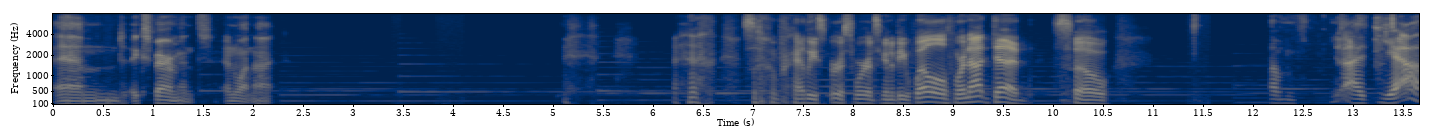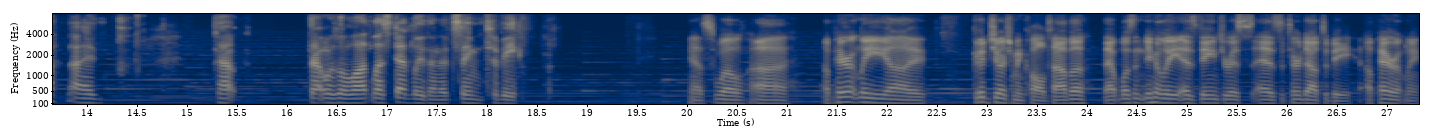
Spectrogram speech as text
and experiment and whatnot. so Bradley's first words are going to be, "Well, we're not dead." So Um, I yeah, I that that was a lot less deadly than it seemed to be. yes, well, uh, apparently, uh, good judgment call, Tava. That wasn't nearly as dangerous as it turned out to be. Apparently,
